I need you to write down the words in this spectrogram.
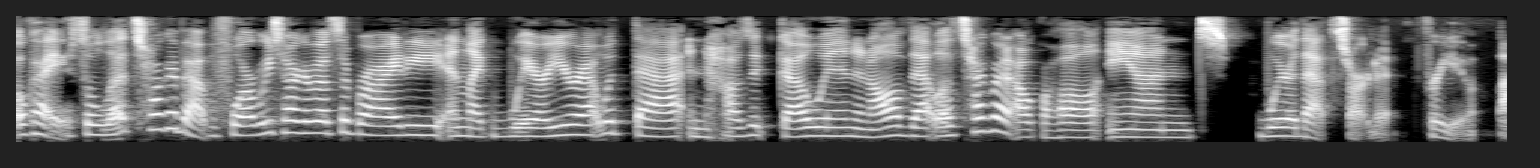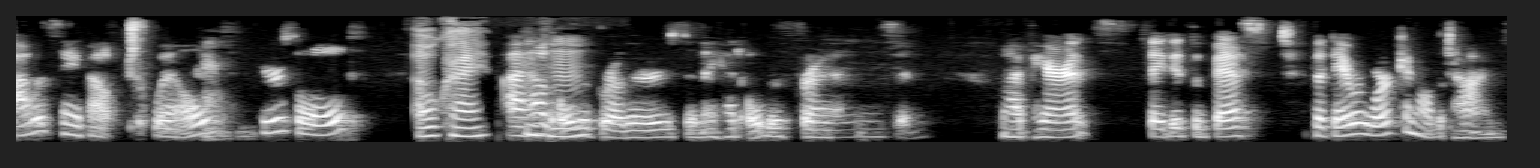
Okay, so let's talk about before we talk about sobriety and like where you're at with that and how's it going and all of that. Let's talk about alcohol and where that started for you. I would say about 12 years old. Okay. I have mm-hmm. older brothers and they had older friends and my parents, they did the best, but they were working all the time.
